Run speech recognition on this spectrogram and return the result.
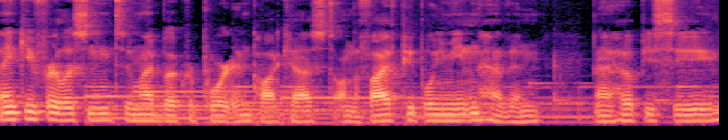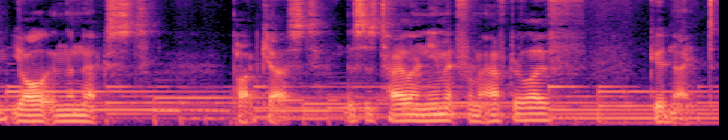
Thank you for listening to my book report and podcast on the five people you meet in heaven, and I hope you see y'all in the next podcast. This is Tyler Nemeth from Afterlife. Good night.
